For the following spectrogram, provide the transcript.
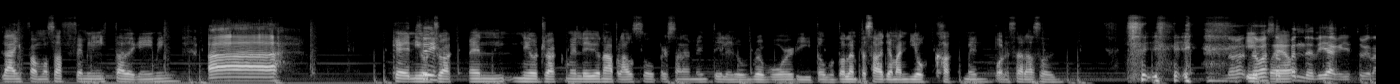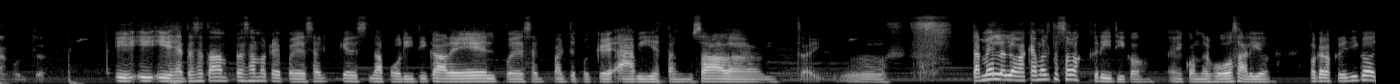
la infamosa feminista de gaming. Ah. Que Neil, Druckmann, Neil Druckmann le dio un aplauso personalmente y le dio un reward y todo el mundo lo empezaba a llamar Neil Cuckman por esa razón. no, no me sorprendería que ellos estuvieran juntos. Y, y, gente se estaba pensando que puede ser que es la política de él, puede ser parte porque Abby es tan usada. También lo, más que muerto son los críticos eh, cuando el juego salió. Porque los críticos,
